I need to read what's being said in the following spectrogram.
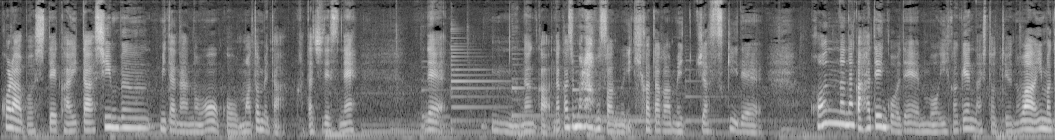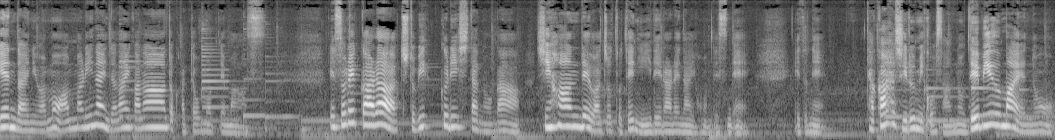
コラボして書いた新聞みたいなのをこうまとめた形ですね。で、うん、なんか中島ラモさんの生き方がめっちゃ好きでこんななんか破天荒でもういい加減な人っていうのは今現代にはもうあんまりいないんじゃないかなとかって思ってます。でそれからちょっとびっくりしたのが市販ではちょっと手に入れられない本ですね。えっとね高橋留美子さんのデビュー前の、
